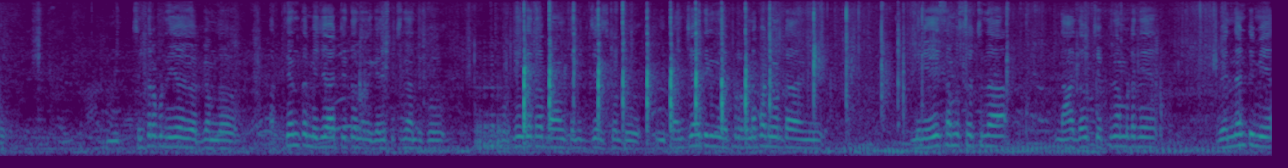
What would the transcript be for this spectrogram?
ఈ చింతలపూడి నియోజకవర్గంలో అత్యంత మెజార్టీతో నన్ను గెలిపించినందుకు కృతజ్ఞత భావం తెలియజేసుకుంటూ ఈ పంచాయతీకి నేను ఎప్పుడు రుణపడి ఉంటానని మీరు ఏ సమస్య వచ్చినా నా దగ్గర చెప్పిన వెందంటే మీ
